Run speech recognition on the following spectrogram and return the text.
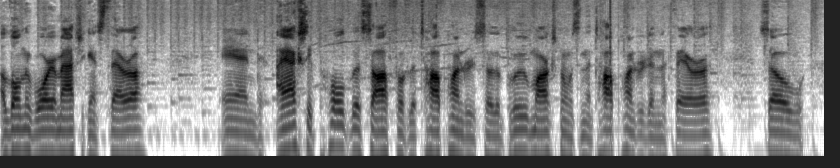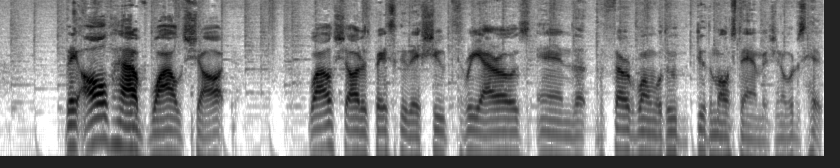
a lonely warrior match against Thera and I actually pulled this off of the top 100 so the blue marksman was in the top 100 in the Thera so they all have wild shot. Wild shot is basically they shoot three arrows and the, the third one will do do the most damage and it will just hit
